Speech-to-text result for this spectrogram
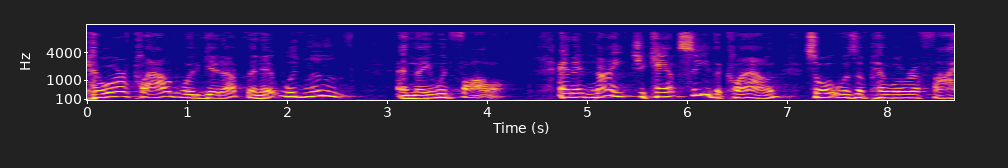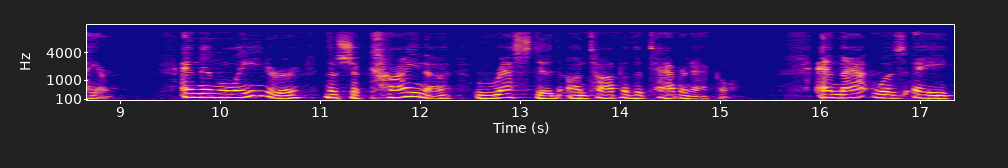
pillar of cloud would get up and it would move and they would follow. And at night, you can't see the cloud, so it was a pillar of fire. And then later, the Shekinah rested on top of the tabernacle. And that was a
